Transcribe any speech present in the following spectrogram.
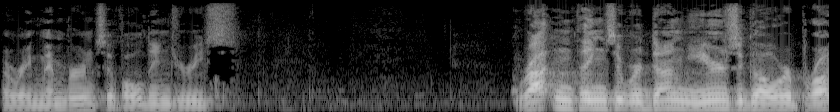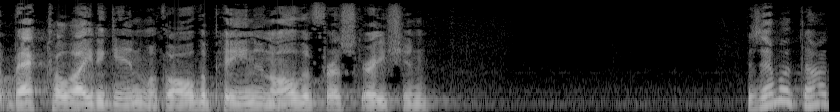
A remembrance of old injuries. Rotten things that were done years ago are brought back to light again with all the pain and all the frustration. Is that what God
